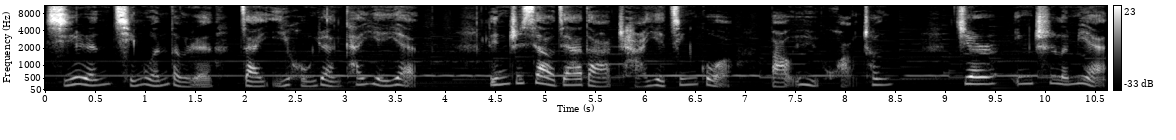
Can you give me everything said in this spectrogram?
袭人、晴雯等人在怡红院开夜宴，林之孝家的茶叶经过，宝玉谎称。今儿因吃了面，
